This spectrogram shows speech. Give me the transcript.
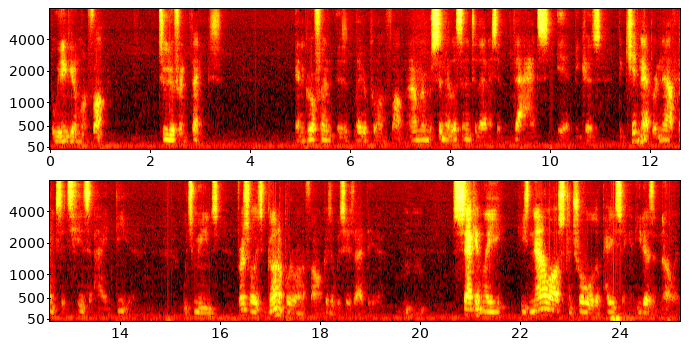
but we didn't get them on the phone. Two different things. And the girlfriend is later put on the phone. And I remember sitting there listening to that, and I said, "That's it," because the kidnapper now thinks it's his idea, which means, first of all, he's gonna put her on the phone because it was his idea. Secondly, he's now lost control of the pacing and he doesn't know it.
